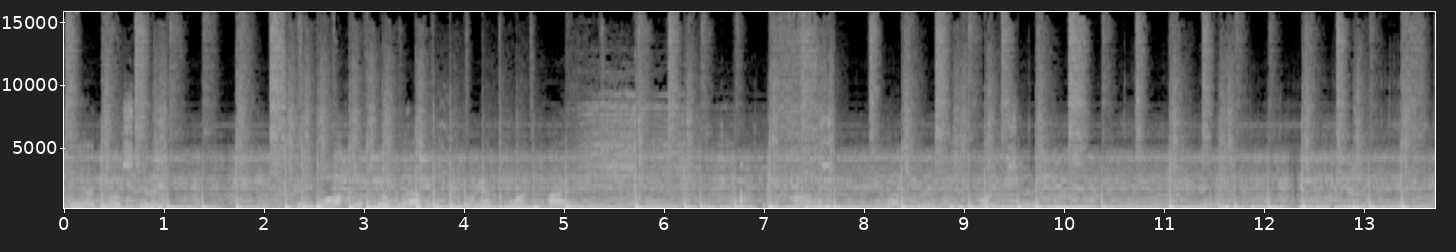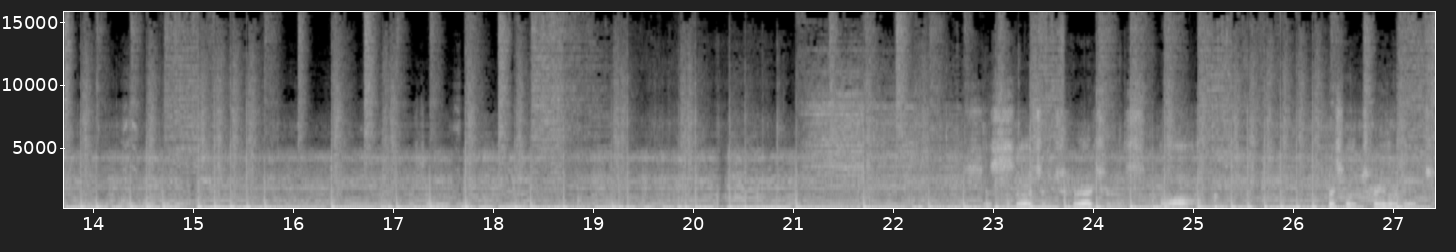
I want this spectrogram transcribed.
So you had no steering. Such a treacherous spot. Especially with a trailer hitch.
